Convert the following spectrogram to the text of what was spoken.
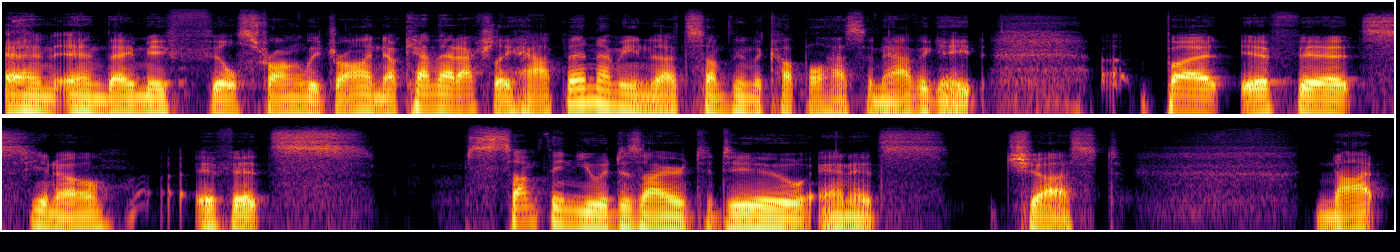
and, and they may feel strongly drawn. Now, can that actually happen? I mean, that's something the couple has to navigate. But if it's, you know, if it's something you would desire to do and it's just not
